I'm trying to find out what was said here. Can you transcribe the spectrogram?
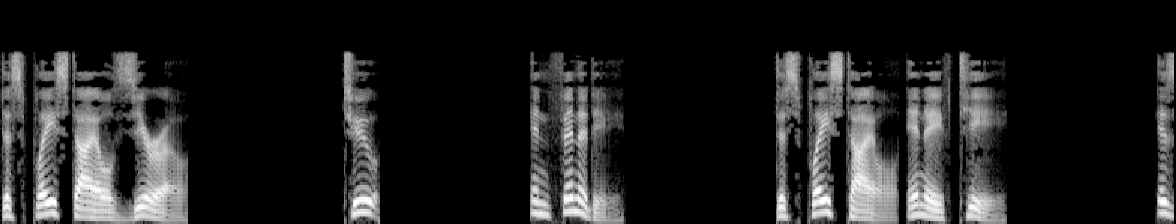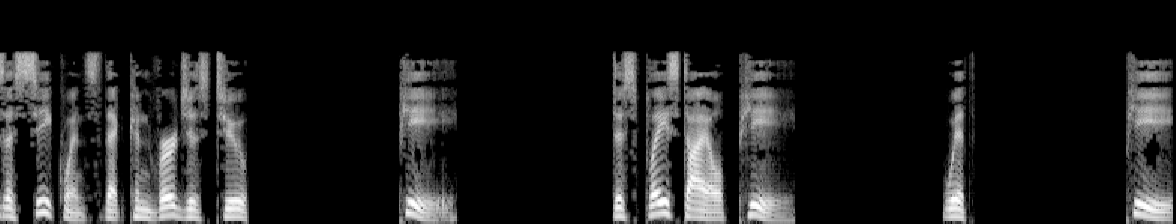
display style 0 to Infinity. Display style inft is a sequence that converges to p display style p with p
